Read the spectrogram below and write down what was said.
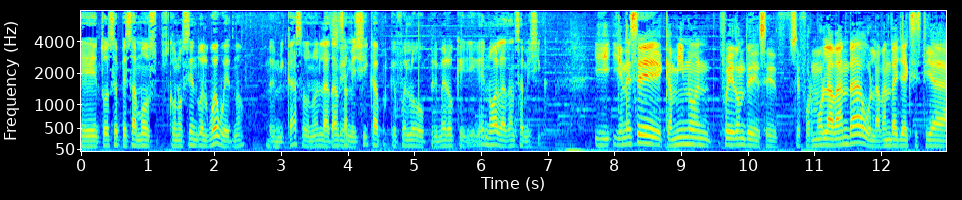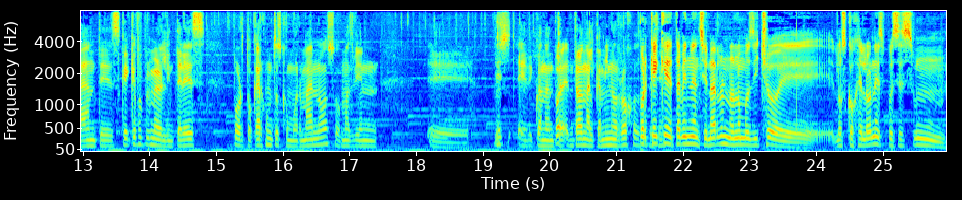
Eh, entonces empezamos pues, conociendo el huehuet, ¿no? En mi caso, ¿no? La danza Sí. mexica, porque fue lo primero que llegué, ¿no? A la danza mexica. ¿Y, y en ese camino en- fue donde se, se formó la banda o la banda ya existía antes? ¿Qué, qué fue primero, el interés por tocar juntos como hermanos o más bien eh, pues, eh, cuando entra- entraron al Camino Rojo? Porque hay que también mencionarlo, no lo hemos dicho, eh, Los Cogelones pues es un,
